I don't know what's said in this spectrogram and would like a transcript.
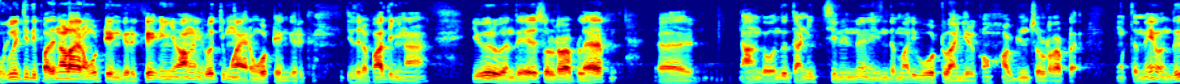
ஒரு லட்சத்தி பதினாலாயிரம் ஓட்டு எங்கே இருக்குது நீங்கள் வாங்க இருபத்தி மூணாயிரம் ஓட்டு எங்கே இருக்குது இதில் பார்த்தீங்கன்னா இவர் வந்து சொல்கிறாப்புல நாங்கள் வந்து தனிச்சு நின்று இந்த மாதிரி ஓட்டு வாங்கியிருக்கோம் அப்படின்னு சொல்கிறாப்புல மொத்தமே வந்து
